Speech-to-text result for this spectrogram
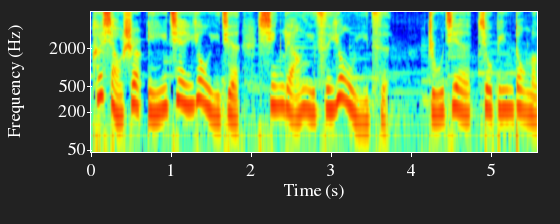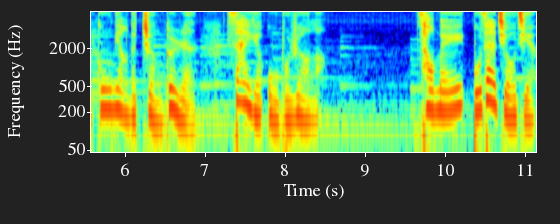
可小事儿一件又一件，心凉一次又一次，逐渐就冰冻了姑娘的整个人。再也捂不热了。草莓不再纠结，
